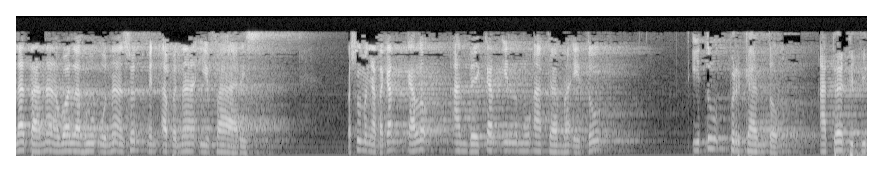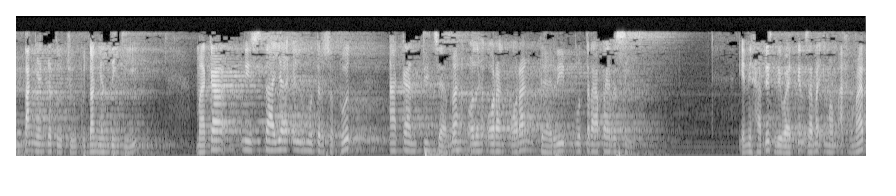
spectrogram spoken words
latana walahu unasun min abna'i faris. Rasul mengatakan kalau andaikan ilmu agama itu itu bergantung ada di bintang yang ketujuh, bintang yang tinggi, maka niscaya ilmu tersebut akan dijamah oleh orang-orang dari putra Persia. Ini hadis diriwayatkan sama Imam Ahmad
